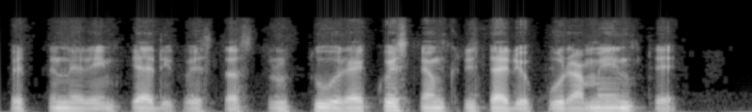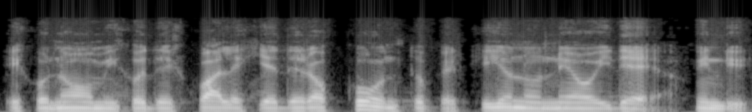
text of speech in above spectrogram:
per tenere in piedi questa struttura e questo è un criterio puramente economico del quale chiederò conto perché io non ne ho idea, quindi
